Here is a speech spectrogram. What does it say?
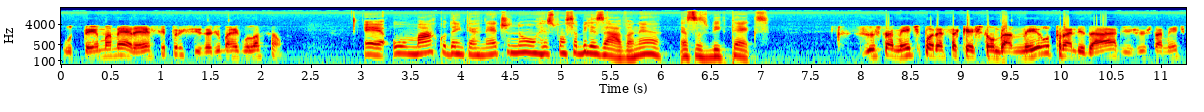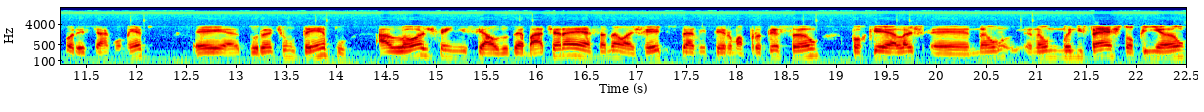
O tema merece e precisa de uma regulação. É, o marco da internet não responsabilizava, né, essas big techs? Justamente por essa questão da neutralidade, justamente por esse argumento, é, durante um tempo, a lógica inicial do debate era essa: não, as redes devem ter uma proteção porque elas é, não, não manifestam opinião,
